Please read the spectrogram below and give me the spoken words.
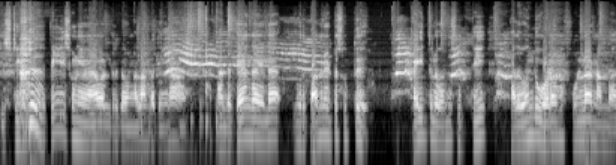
டிஸ்ட்ரிக்ட் பில்லி சூனிய வேவல் இருக்கவங்க எல்லாம் பாத்தீங்கன்னா அந்த தேங்காயில ஒரு பதினெட்டு சுத்து கைத்துல வந்து சுத்தி அதை வந்து உடம்பு ஃபுல்லா நம்ம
